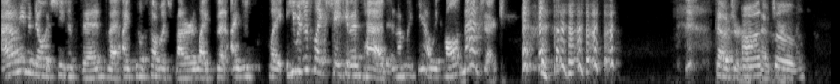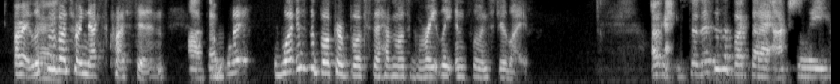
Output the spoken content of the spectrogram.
I don't even know what she just did, but I feel so much better. Like, but I just like, he was just like shaking his head. And I'm like, yeah, we call it magic. so true. Awesome. So true. All right, let's All right. move on to our next question. Awesome. What, what is the book or books that have most greatly influenced your life? Okay, so this is a book that I actually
